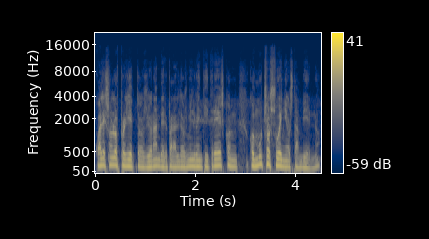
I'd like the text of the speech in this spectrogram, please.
¿cuáles son los proyectos, Jonander, para el 2023 con, con muchos sueños también, ¿no?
